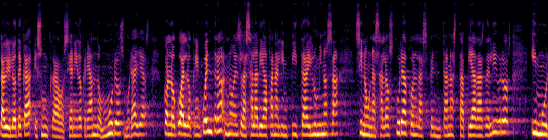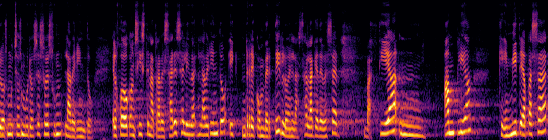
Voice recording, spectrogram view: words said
la biblioteca es un caos. Se han ido creando muros, murallas, con lo cual lo que encuentra no es la sala diáfana, limpita y luminosa, sino una sala oscura con las ventanas tapiadas de libros y muros, muchos muros. Eso es un laberinto. El juego consiste en atravesar ese laberinto y reconvertirlo en la sala que debe ser, vacía, mm, amplia que invite a pasar,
